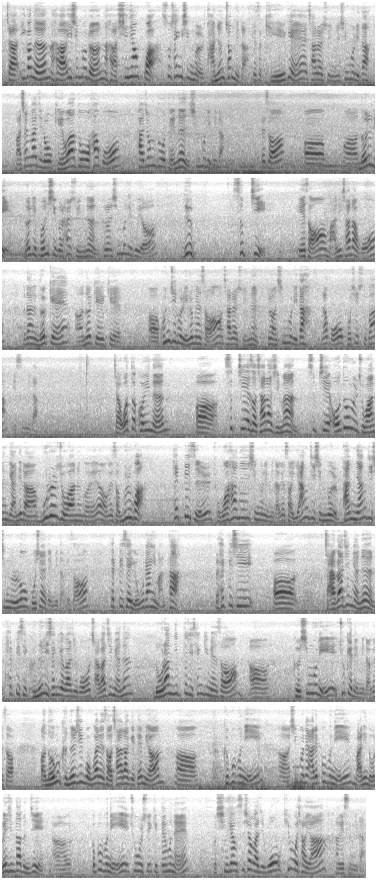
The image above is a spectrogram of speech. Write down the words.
자 이거는 아, 이 식물은 아, 신형과 수생식물 단연초입니다. 그래서 길게 자랄 수 있는 식물이다. 마찬가지로 개화도 하고 파종도 되는 식물입니다. 그래서 어, 어, 널리 널리 번식을 할 수 있는 그런 식물이고요. 늪 습지에서 많이 자라고 그 다음에 넓게 어, 넓게 이렇게 어, 군집을 이루면서 자랄 수 있는 그런 식물이다 라고 보실 수가 있습니다. 자 워터코인은 어, 습지에서 자라지만 습지의 어둠을 좋아하는 게 아니라 물을 좋아하는 거예요. 그래서 물과 햇빛을 좋아하는 식물입니다. 그래서 양지 식물 반양지 식물로 보셔야 됩니다. 그래서 햇빛의 요구량이 많다. 햇빛이 어, 작아지면은 햇빛이 그늘이 생겨가지고 작아지면은 노란 잎들이 생기면서 어, 그 식물이 죽게 됩니다. 그래서 어, 너무 그늘진 공간에서 자라게 되면 어, 그 부분이 어, 식물의 아랫부분이 많이 노래진다든지 어, 그 부분이 죽을 수 있기 때문에 그 신경 쓰셔가지고 키우셔야 하겠습니다.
